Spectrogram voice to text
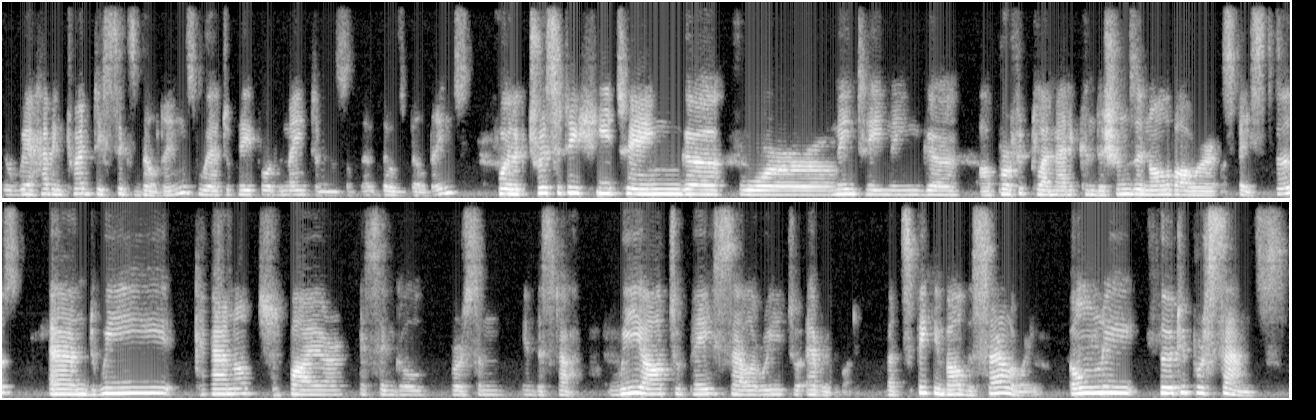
we're having 26 buildings. We have to pay for the maintenance of the, those buildings, for electricity, heating, uh, for maintaining uh, perfect climatic conditions in all of our spaces. And we cannot fire a single person in the staff. We are to pay salary to everybody. But speaking about the salary, only 30%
